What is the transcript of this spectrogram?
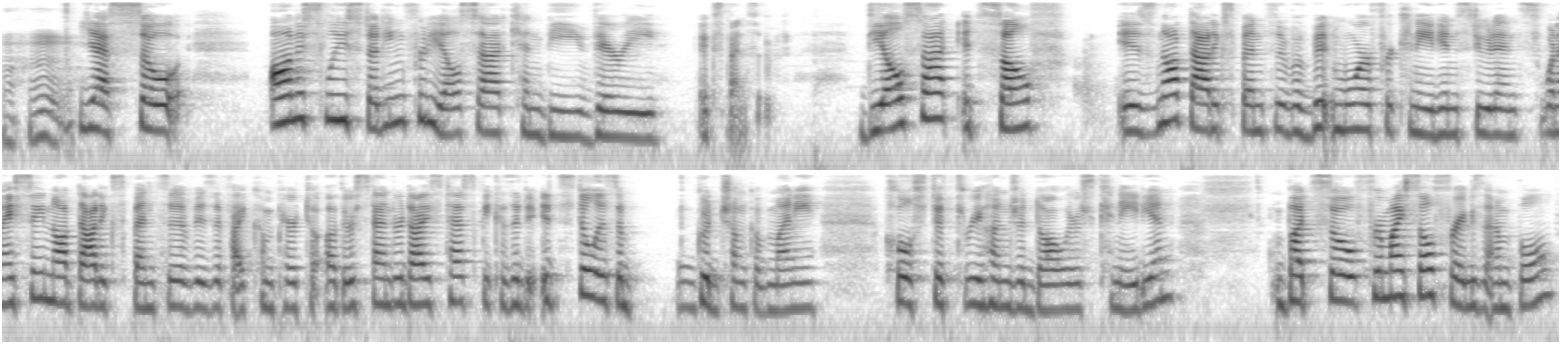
Mm-hmm. Yes. So honestly, studying for the LSAT can be very expensive. The LSAT itself is not that expensive, a bit more for Canadian students. When I say not that expensive is if I compare to other standardized tests because it, it still is a good chunk of money, close to $300 Canadian. But so for myself, for example,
